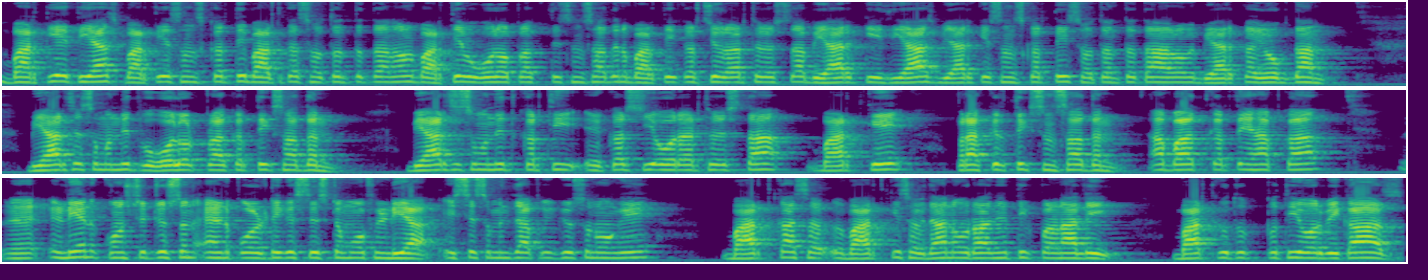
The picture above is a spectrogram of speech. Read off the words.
भारतीय इतिहास, भारतीय संस्कृति, भारत का स्वतंत्रता आंदोलन भारतीय भूगोल और प्राकृतिक संसाधन, भारतीय कृषि और अर्थव्यवस्था, बिहार की इतिहास, बिहार की संस्कृति, स्वतंत्रता आंदोलन में बिहार का योगदान, बिहार से संबंधित भूगोल और प्राकृतिक साधन, बिहार से संबंधित कृषि और अर्थव्यवस्था, भारत के प्राकृतिक संसाधन। अब बात करते हैं आपका Indian constitution and political system of India इससे संबंधित आपके क्वेश्चन होंगे, भारत का भारत की संविधान और राजनीतिक प्रणाली, भारत की उत्पत्ति और विकास,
